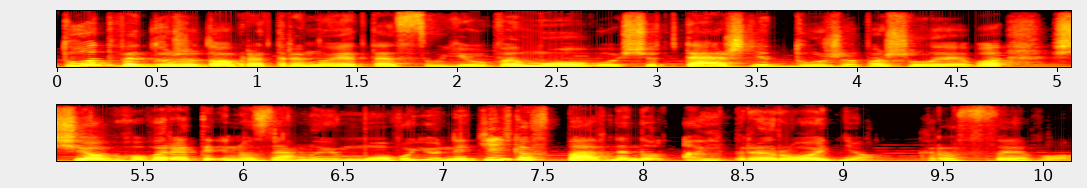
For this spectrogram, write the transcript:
Тут ви дуже добре тренуєте свою вимову, що теж є дуже важливо, щоб говорити іноземною мовою не тільки впевнено, а й природньо. Красиво.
